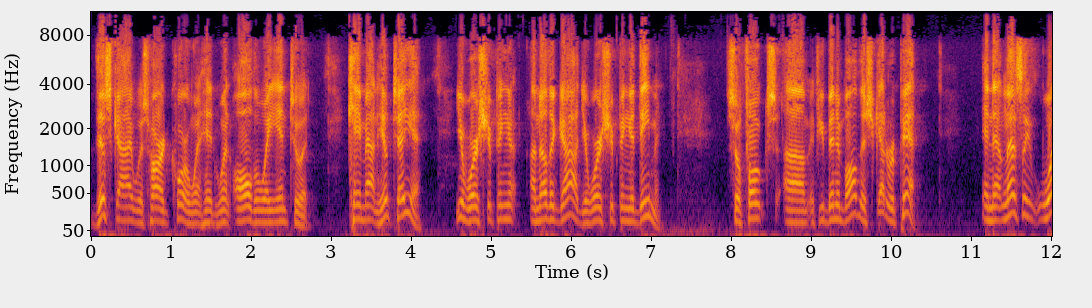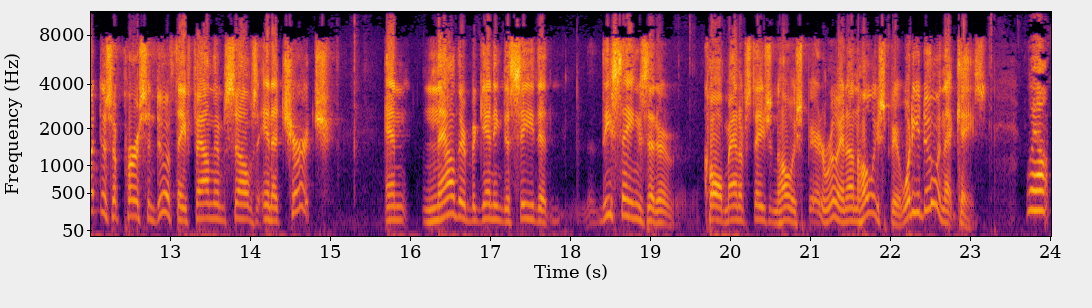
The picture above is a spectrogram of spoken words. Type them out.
this guy was hardcore. Went had went all the way into it. Came out, and he'll tell you you're worshiping another god. You're worshiping a demon. So, folks, um, if you've been involved in this, you got to repent. And then, Leslie, what does a person do if they found themselves in a church and now they're beginning to see that these things that are called manifestation of the Holy Spirit are really an unholy spirit? What do you do in that case? Well,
